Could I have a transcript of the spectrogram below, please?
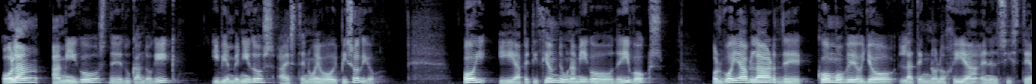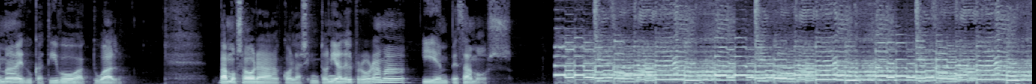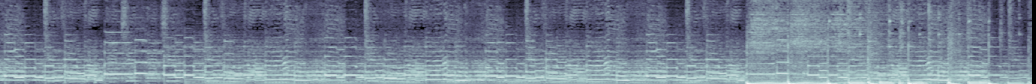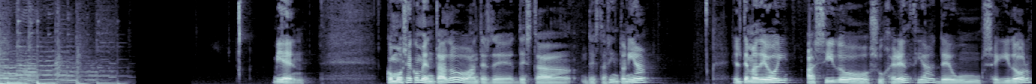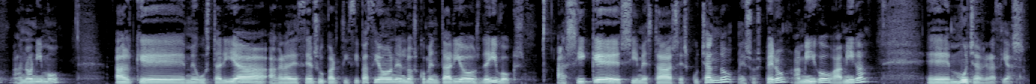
Hola amigos de Educando Geek y bienvenidos a este nuevo episodio. Hoy, y a petición de un amigo de Evox, os voy a hablar de cómo veo yo la tecnología en el sistema educativo actual. Vamos ahora con la sintonía del programa y empezamos. Bien, como os he comentado antes de, esta, sintonía, el tema de hoy ha sido sugerencia de un seguidor anónimo al que me gustaría agradecer su participación en los comentarios de Evox. Así que si me estás escuchando, eso espero, amigo, amiga, eh, muchas gracias.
